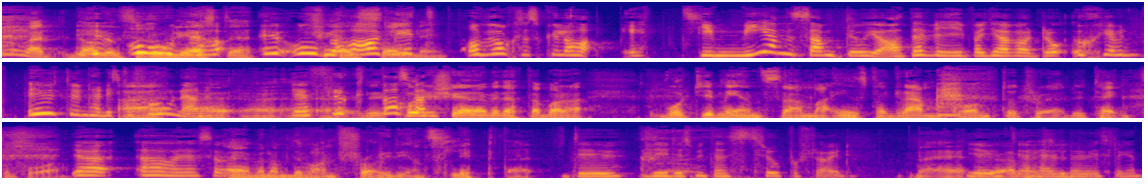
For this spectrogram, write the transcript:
det var dagens Hur, roligaste hur obehagligt felsägning. om vi också skulle ha ett gemensamt du och jag, där vi bara gör vad då? Usch, jag vill ut ur den här diskussionen. Ja, ja, ja, jag är fruktansvärt korrigerar vi detta bara. Vårt gemensamma Instagramkonto tror jag du tänkte på. Ja, ja, jag är så... Även om det var en Freudian slip där. Du, det är du som inte ens tror på Freud. Nej, Det gör inte jag heller visserligen.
